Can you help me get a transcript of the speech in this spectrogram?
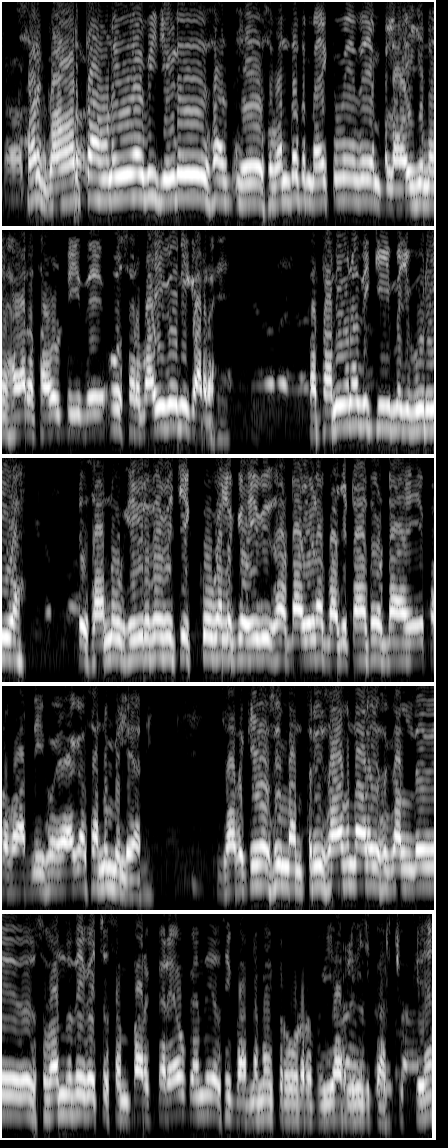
ਸਰਕਾਰ? ਸਰ ਗੌਰ ਤਾਂ ਹੁਣ ਇਹ ਹੈ ਵੀ ਜਿਹੜੇ ਇਹ ਸੰਬੰਧਿਤ ਮਹਿਕਮੇ ਦੇ EMPLOYEES ਨੇ ਹਾਇਰ ਅਥਾਰਟੀ ਦੇ ਉਹ ਸਰਵਾਈਵ ਹੀ ਨਹੀਂ ਕਰ ਰਹੇ। ਪਤਾ ਨਹੀਂ ਉਹਨਾਂ ਦੀ ਕੀ ਮਜਬੂਰੀ ਹੈ। ਤੇ ਸਾਨੂੰ ਅਖੀਰ ਦੇ ਵਿੱਚ ਇੱਕੋ ਗੱਲ ਕਹੀ ਵੀ ਸਾਡਾ ਜਿਹੜਾ ਬਜਟ ਆ ਤੁਹਾਡਾ ਇਹ ਪ੍ਰਵਾਨ ਨਹੀਂ ਹੋਇਆ ਹੈਗਾ ਸਾਨੂੰ ਮਿਲਿਆ ਨਹੀਂ। ਜਦ ਕਿ ਅਸੀਂ ਮੰਤਰੀ ਸਾਹਿਬ ਨਾਲ ਇਸ ਗੱਲ ਦੇ ਸੰਬੰਧ ਦੇ ਵਿੱਚ ਸੰਪਰਕ ਕਰਿਆ ਉਹ ਕਹਿੰਦੇ ਅਸੀਂ 92 ਕਰੋੜ ਰੁਪਈਆ ਰਿਲੀਜ਼ ਕਰ ਚੁੱਕੇ ਹਾਂ।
